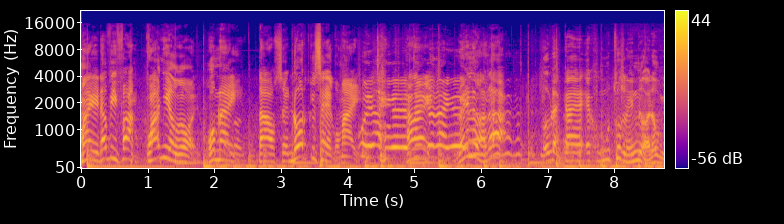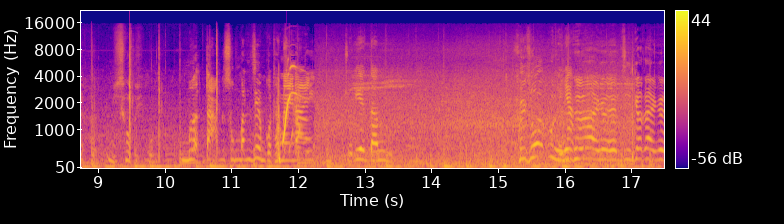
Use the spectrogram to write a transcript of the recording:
Mày đã vi phạm quá nhiều rồi. Hôm nay tao sẽ đốt cái xe của mày. Ôi anh ơi, Thằng này anh ơi. lấy lửa ra. Ơ đại ca em không hút thuốc đến nửa đâu nhỉ? Xui, Mượn tạm cái súng bắn diêm của thằng mày này Chú yên tâm. Khuy xuống Thế Thưa anh ơi, em xin các anh ơi.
